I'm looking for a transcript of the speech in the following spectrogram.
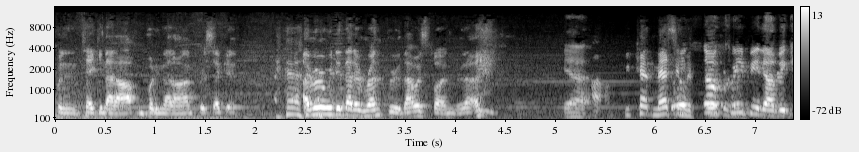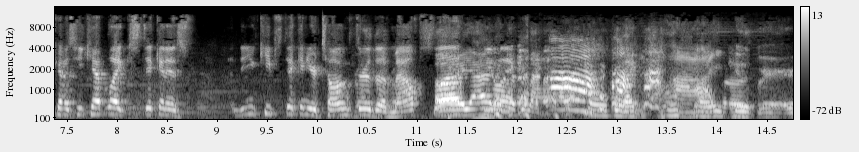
putting, taking that off and putting that on for a second. I remember we did that in Run Through. That was fun. Yeah. Uh, you kept It messing was with. so Coop. creepy though because he kept like sticking his. Do you keep sticking your tongue through the mouth Oh yeah, You're I like, like, Oh. like, hi Cooper.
